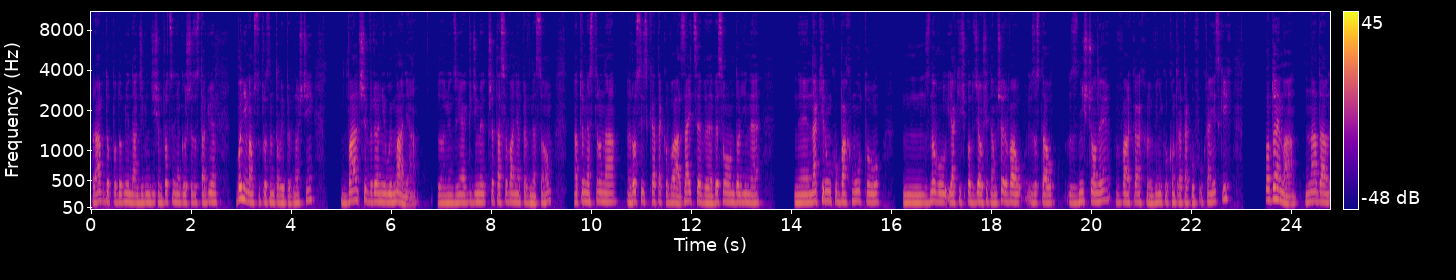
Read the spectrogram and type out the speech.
Prawdopodobnie na 90%, ja go jeszcze zostawiłem, bo nie mam stuprocentowej pewności. Walczy w rejonie Łymania. Więc jak widzimy, przetasowania pewne są. Natomiast strona rosyjska atakowała Zajcewę, Wesołą Dolinę. Na kierunku Bachmutu mm, znowu jakiś oddział się tam przerwał, został zniszczony w walkach w wyniku kontrataków ukraińskich. Podema nadal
